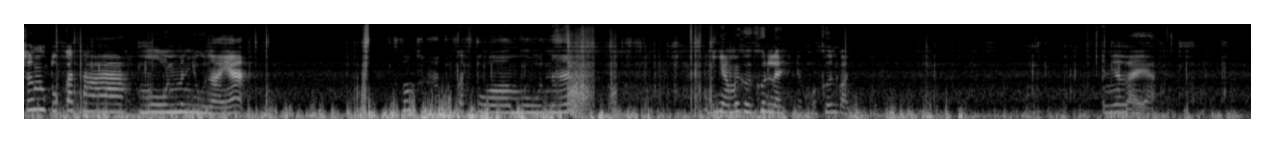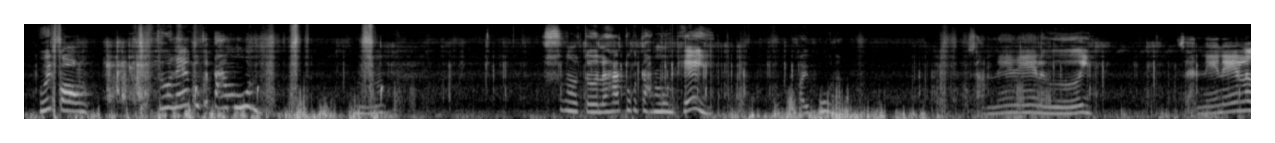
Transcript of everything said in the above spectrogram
ซึ่งตุ๊กตาึ้นเลย เดี๋ยวขอขึ้นก่อน อันนี้อะไรอะเฮ้ยกองเจอแล้วตุ๊กตามูนหืมซึ่งเราเจอแล้วฮะตุ๊กตามูนเฮ้ยใครพูดอะสั่นแน่ๆเลยสั่นแน่ๆเล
